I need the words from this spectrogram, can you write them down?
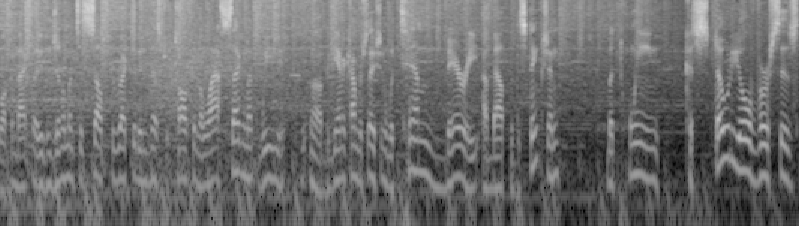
Welcome back, ladies and gentlemen, to Self Directed Investor Talk. In the last segment, we uh, began a conversation with Tim Berry about the distinction between custodial versus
